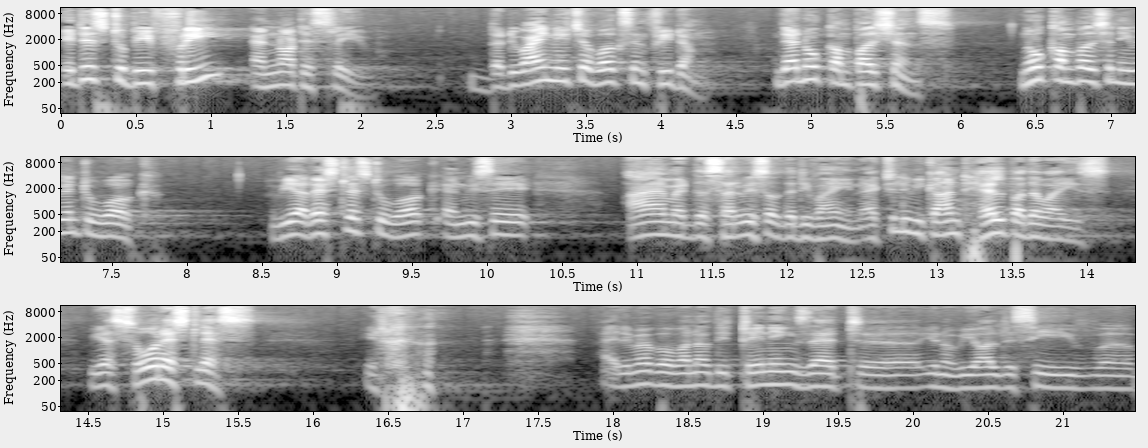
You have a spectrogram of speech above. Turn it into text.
it is to be free and not a slave. The divine nature works in freedom. There are no compulsions, no compulsion even to work. We are restless to work and we say, I am at the service of the divine. Actually, we can't help otherwise. We are so restless. You know, I remember one of the trainings that uh, you know we all receive. Uh,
